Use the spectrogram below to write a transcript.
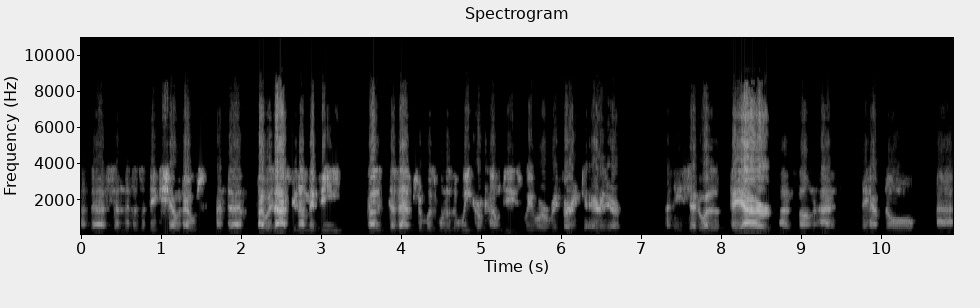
and uh, sending us a big shout out. And um, I was asking him if he felt that Antrim was one of the weaker counties we were referring to earlier, and he said, well, they are as long as they have no uh,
